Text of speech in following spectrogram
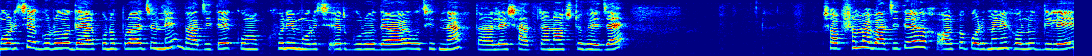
মরিচের গুঁড়ো দেওয়ার কোনো প্রয়োজন নেই। ভাজিতে কখনই মরিচের গুঁড়ো দেওয়া উচিত না, তাহলে স্বাদটা নষ্ট হয়ে যায়। সব সময় বাজিতে অল্প পরিমাণে হলুদ দিলেই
